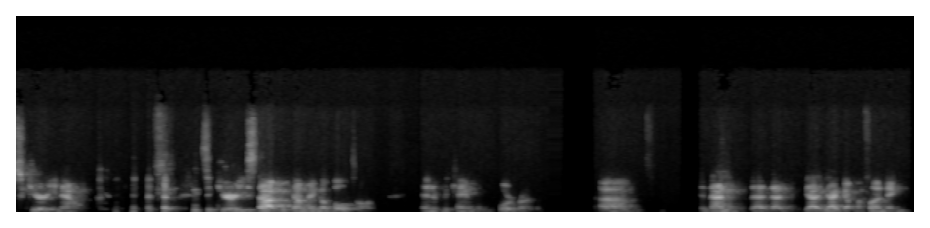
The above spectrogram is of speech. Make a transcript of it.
security now. security stopped becoming a bolt-on, and it became the forefront. Um, and that that that that got my funding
